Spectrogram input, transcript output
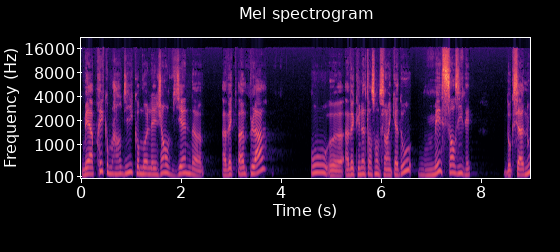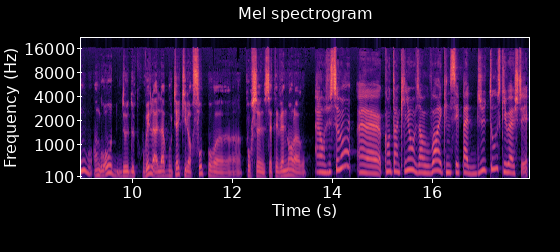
Mais après, comme je vous dis, comme les gens viennent euh, avec un plat ou avec une intention de faire un cadeau, mais sans idée. Donc c'est à nous, en gros, de, trouver la, bouteille qu'il leur faut pour, euh, pour cet événement-là. Alors justement, euh, quand un client vient vous voir et qu'il ne sait pas du tout ce qu'il veut acheter,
